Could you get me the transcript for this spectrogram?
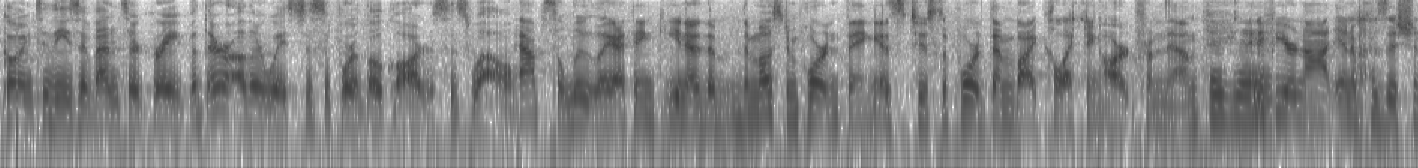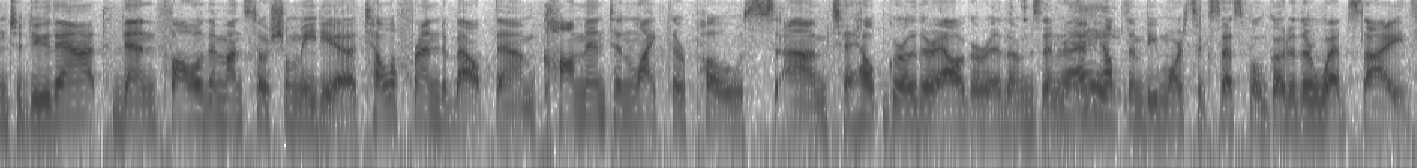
going to these events are great, but there are other ways to support local artists as well. Absolutely. I think, you know, the, the most important thing is to support them by collecting art from them. Mm -hmm. And if you're not in a position to do that, then follow them on social media, tell a friend about them, comment and like their posts um, to help grow their algorithms and, right. and, help them be more successful. Go to their websites,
